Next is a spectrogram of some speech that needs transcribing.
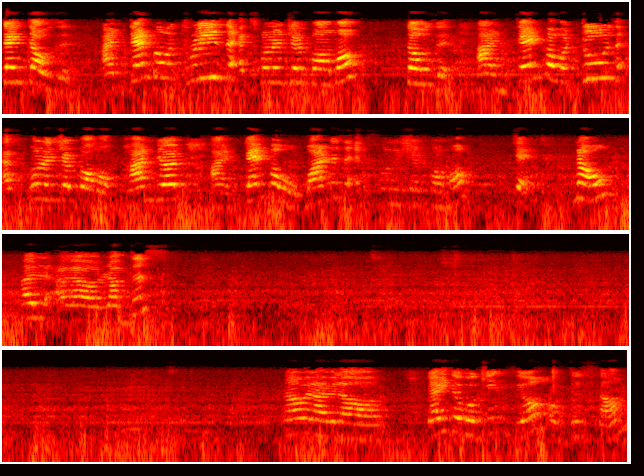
10,000. And 10 power 3 is the exponential form of 1000. And 10 power 2 is the exponential form of 100. And 10 power 1 is the exponential form of 10. Now, I'll uh, rub this. Now I will uh, write the workings of this sum.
